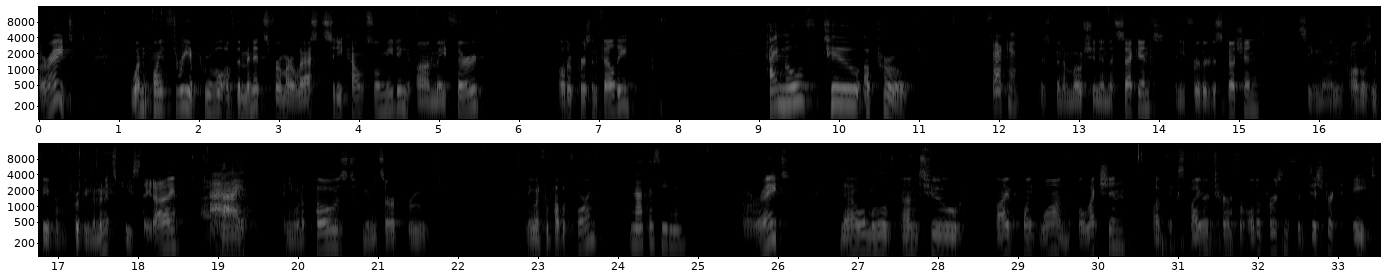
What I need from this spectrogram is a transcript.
All right. 1.3, approval of the minutes from our last city council meeting on May 3rd. Alderperson Felde, I move to approve. Second. there's been a motion and a second. Any further discussion? Seeing none, all those in favor of approving the minutes, please state aye. Aye. Anyone opposed? Minutes are approved. Anyone for public forum? Not this evening. All right, now we'll move on to five point one, election of expired term for alderperson for District Eight.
